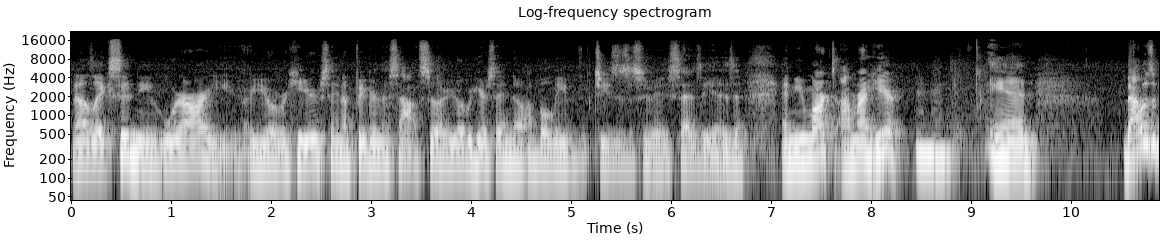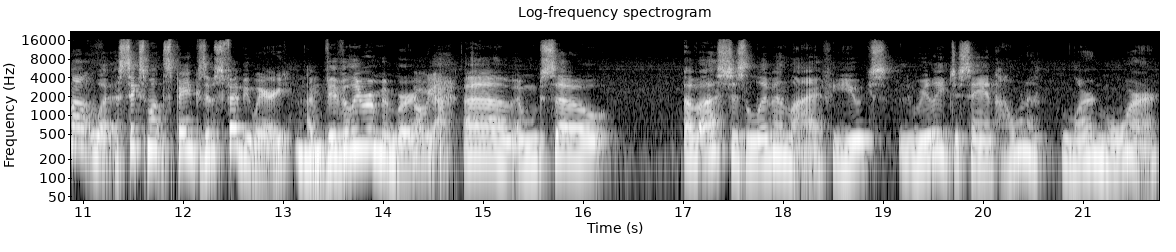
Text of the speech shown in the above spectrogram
And I was like, Sydney, where are you? Are you over here saying, I'm figuring this out still? Are you over here saying, no, I believe that Jesus is who he says he is? And, and you marked, I'm right here. Mm-hmm. And that was about what a six month span because it was February. Mm-hmm. I vividly remember. Oh yeah. Um, and so of us just living life, you ex- really just saying, I want to learn more,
